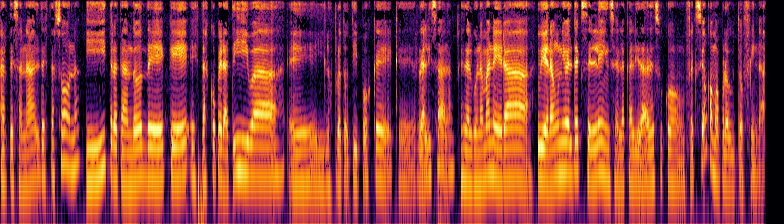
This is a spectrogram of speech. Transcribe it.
artesanal de esta zona y tratando de que estas cooperativas eh, y los prototipos que, que realizaran de alguna manera tuvieran un nivel de excelencia en la calidad de su confección como producto final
